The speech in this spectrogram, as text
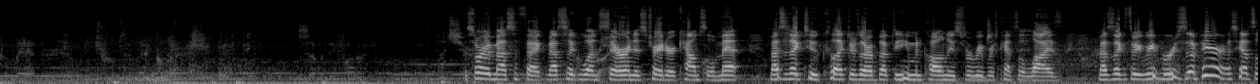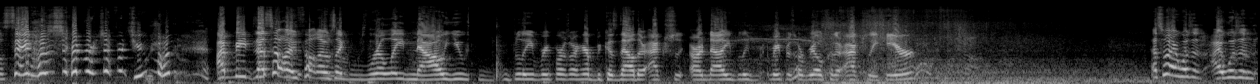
Commander, how many troops in that crash? 50? 75? Not sure. The story of Mass Effect. Mass Effect 1, Saren and his traitor council met. Mass Effect 2, collectors are abducting human colonies for Reapers cancel lies. Mass Effect 3, Reapers appear as council. Save us, Shepard, Shepard, you We should mother- go. I mean, that's how I felt. I was like, really? Now you believe Reapers are here because now they're actually, or now you believe Reapers are real because they're actually here? That's why I wasn't, I wasn't,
